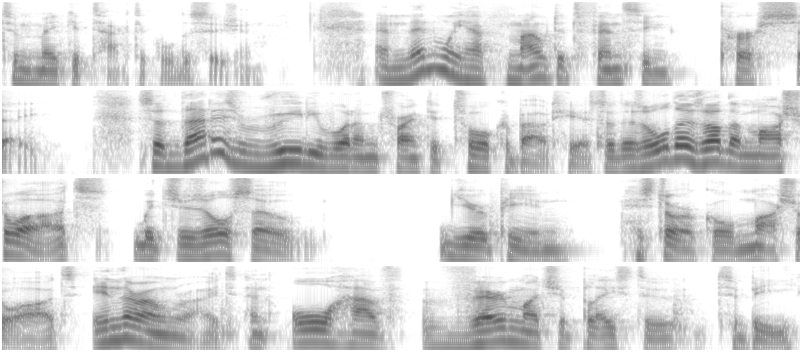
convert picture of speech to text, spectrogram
to make a tactical decision. And then we have mounted fencing per se. So that is really what I'm trying to talk about here. So there's all those other martial arts, which is also European historical martial arts in their own right, and all have very much a place to to be.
